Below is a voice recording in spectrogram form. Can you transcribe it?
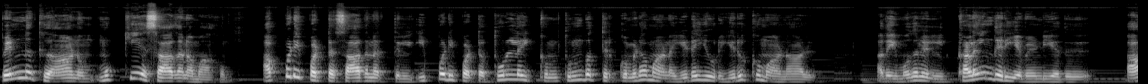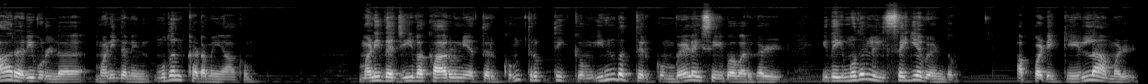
பெண்ணுக்கு ஆணும் முக்கிய சாதனமாகும். அப்படிப்பட்ட சாதனத்தில் இப்படிப்பட்ட தொல்லைக்கும் துன்பத்திற்கும் இடமான இடையூறு இருக்குமானால் அதை முதலில் களைந்தெறிய வேண்டியது ஆறறிவுள்ள மனிதனின் முதல் கடமையாகும். மனித ஜீவ காருண்யத்திற்கும் திருப்திக்கும் இன்பத்திற்கும் வேலை செய்பவர்கள் இதை முதலில் செய்ய வேண்டும். அப்படிக்கு இல்லாமல்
